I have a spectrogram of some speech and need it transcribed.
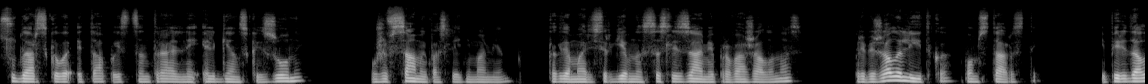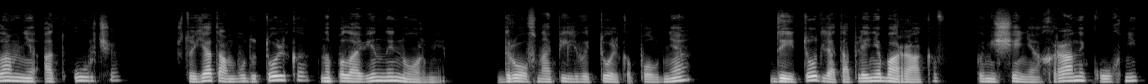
сударского этапа из центральной Эльгенской зоны, уже в самый последний момент, когда Марья Сергеевна со слезами провожала нас, прибежала Литка, помстаросты, и передала мне от Урча, что я там буду только на половинной норме, дров напиливать только полдня, да и то для отопления бараков, помещения охраны, кухни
